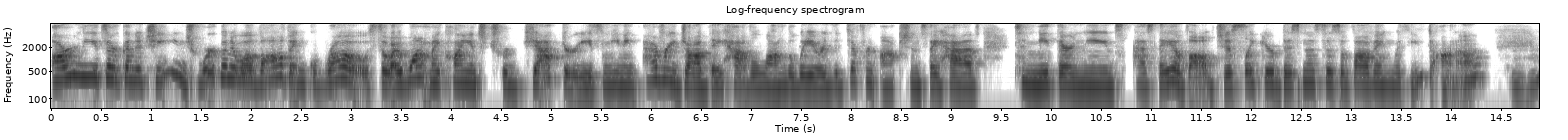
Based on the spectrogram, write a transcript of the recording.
our needs are going to change. We're going to evolve and grow. So I want my clients' trajectories, meaning every job they have along the way or the different options they have to meet their needs as they evolve, just like your business is evolving with you, Donna. Mm-hmm.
